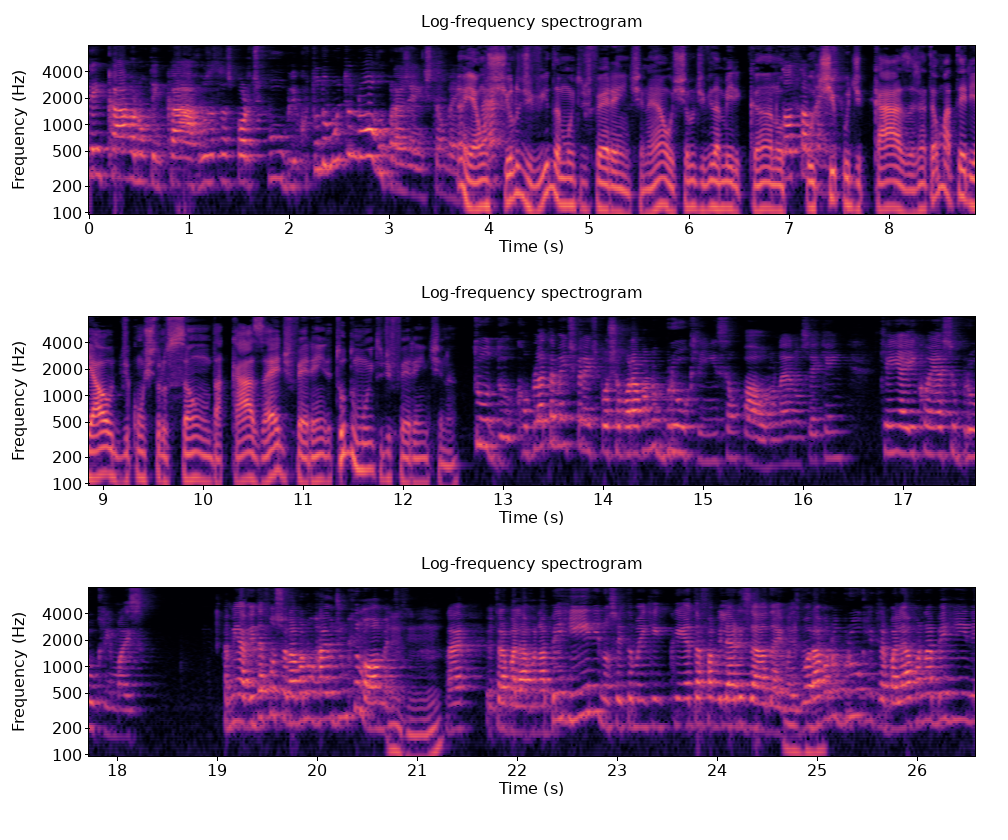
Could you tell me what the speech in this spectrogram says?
tem carro, não tem carro, usa transporte público, tudo muito novo pra gente também. É, é um né? estilo de vida muito diferente, né? O estilo de vida americano, Totalmente. o tipo de casas, né? até o material de construção da casa é diferente, tudo muito diferente, né? Tudo, completamente diferente. Poxa, eu morava no Brooklyn, em São Paulo, né? Não sei quem, quem aí conhece o Brooklyn, mas a minha vida funcionava no raio de um quilômetro, uhum. né? Eu trabalhava na Berrine, não sei também quem, quem é tá familiarizado aí, mas uhum. morava no Brooklyn, trabalhava na Berrine,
